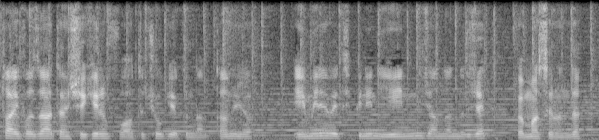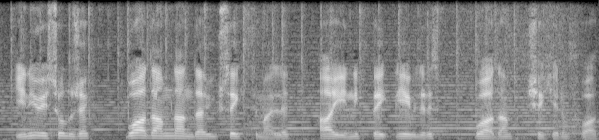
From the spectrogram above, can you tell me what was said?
Tayfa zaten Şeker'in Fuat'ı çok yakından tanıyor. Emine ve tipinin yeğenini canlandıracak ve masanın da yeni üyesi olacak. Bu adamdan da yüksek ihtimalle hainlik bekleyebiliriz. Bu adam Şeker'in Fuat.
